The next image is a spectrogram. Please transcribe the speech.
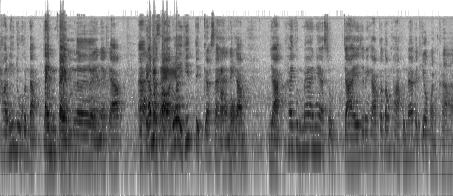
คราวนี้ดูกันแบบเต็มเต็มๆเลยอ่านนะครับอะฮิตติดแล้วมาต่อกระแสด้วยฮิตติดกระแสครับผมนะครับ อยากให้คุณแม่เนี่ยสุขใจใช่ไหมครับ ก็ต้องพาคุณแม่ไปเที่ยวผ่อนคลาย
